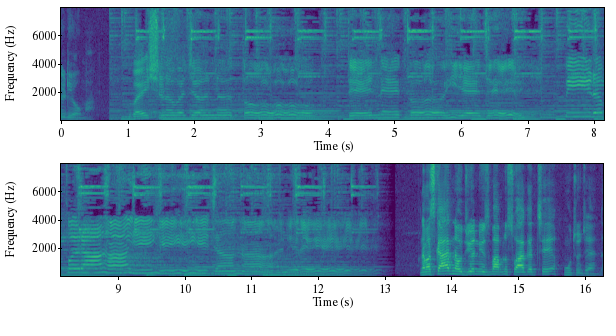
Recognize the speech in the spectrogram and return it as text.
વિડીયોમાં. વૈષ્ણવજન કહીએ જે પીડ પરાઈ જાનાને રે. નમસ્કાર, નવજીવન ન્યૂઝમાં આપનું સ્વાગત છે. હું છું જયંત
